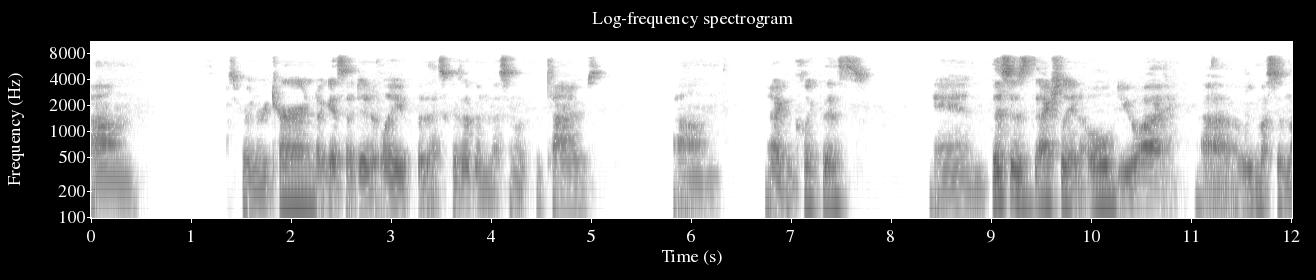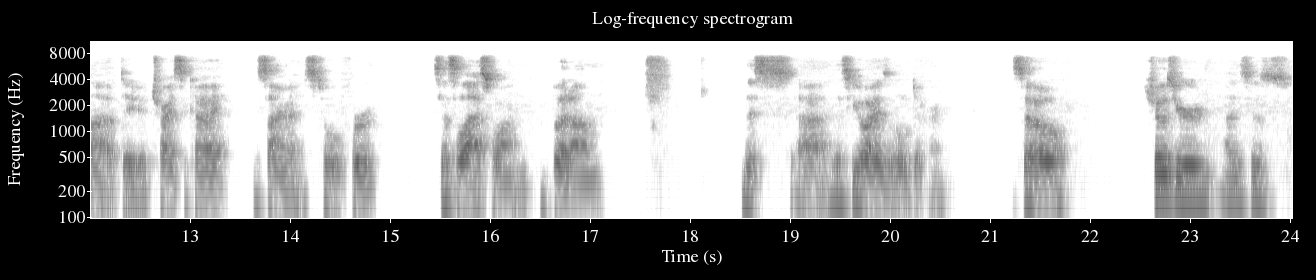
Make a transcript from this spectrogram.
um, it's been returned. I guess I did it late, but that's because I've been messing with the times. Um, and I can click this. And this is actually an old UI. Uh, we must have not updated Trisakai assignments tool for since the last one, but um, this uh, this UI is a little different. So shows your uh, this is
